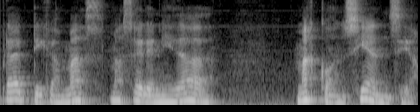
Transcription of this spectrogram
práctica, más, más serenidad más conciencia.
